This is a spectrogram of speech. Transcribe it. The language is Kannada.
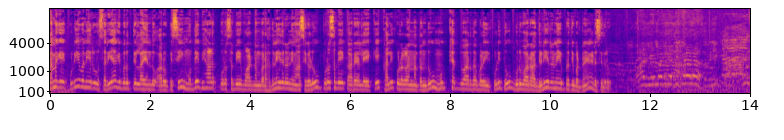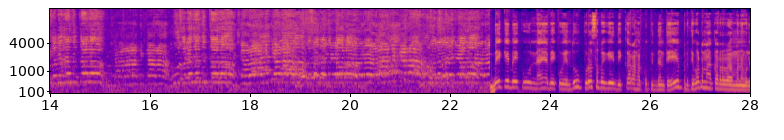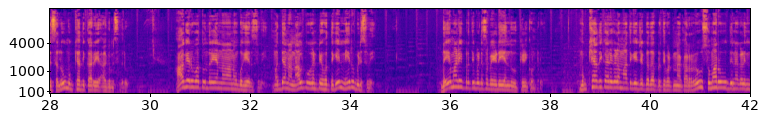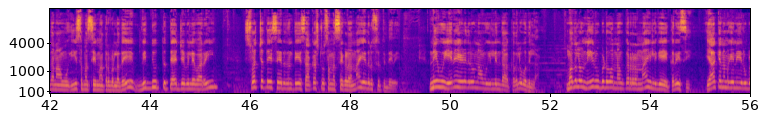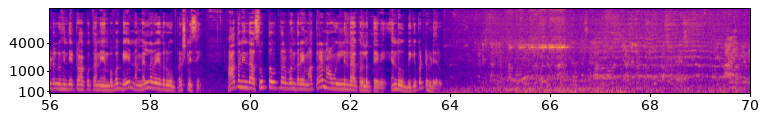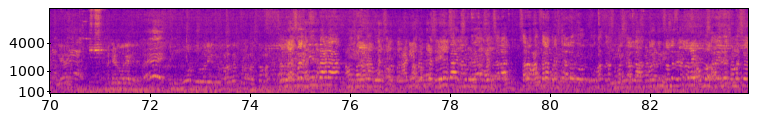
ನಮಗೆ ಕುಡಿಯುವ ನೀರು ಸರಿಯಾಗಿ ಬರುತ್ತಿಲ್ಲ ಎಂದು ಆರೋಪಿಸಿ ಮುದ್ದೇಬಿಹಾಳ ಪುರಸಭೆ ವಾರ್ಡ್ ನಂಬರ್ ಹದಿನೈದರ ನಿವಾಸಿಗಳು ಪುರಸಭೆ ಕಾರ್ಯಾಲಯಕ್ಕೆ ಖಾಲಿ ಕೊಡಗಳನ್ನು ತಂದು ಮುಖ್ಯ ದ್ವಾರದ ಬಳಿ ಕುಳಿತು ಗುರುವಾರ ದಿಢೀರನೆ ಪ್ರತಿಭಟನೆ ನಡೆಸಿದರು. ಬೇಕೇ ಬೇಕು, ನ್ಯಾಯ ಬೇಕು ಎಂದು ಪುರಸಭೆಗೆ ಧಿಕ್ಕಾರ ಹಾಕುತ್ತಿದ್ದಂತೆಯೇ ಪ್ರತಿಭಟನಾಕಾರರ ಮನವೊಲಿಸಲು ಮುಖ್ಯಾಧಿಕಾರಿ ಆಗಮಿಸಿದರು. ಆಗಿರುವ ತೊಂದರೆಯನ್ನು ನಾನು ಬಗೆಹರಿಸುವೆ. ಮಧ್ಯಾಹ್ನ ನಾಲ್ಕು ಗಂಟೆ ಹೊತ್ತಿಗೆ ನೀರು ಬಿಡಿಸುವೆ. ದಯಮಾಡಿ ಪ್ರತಿಭಟಿಸಬೇಡಿ ಎಂದು ಕೇಳಿಕೊಂಡರು. ಮುಖ್ಯಾಧಿಕಾರಿಗಳ ಮಾತಿಗೆ ಜಗ್ಗದ ಪ್ರತಿಭಟನಾಕಾರರು, ಸುಮಾರು ದಿನಗಳಿಂದ ನಾವು ಈ ಸಮಸ್ಯೆ ಮಾತ್ರವಲ್ಲದೆ ವಿದ್ಯುತ್ ತ್ಯಾಜ್ಯ ವಿಲೇವಾರಿ, ಸ್ವಚ್ಛತೆ ಸೇರಿದಂತೆ ಸಾಕಷ್ಟು ಸಮಸ್ಯೆಗಳನ್ನು ಎದುರಿಸುತ್ತಿದ್ದೇವೆ. ನೀವು ಏನೇ ಹೇಳಿದರೂ ನಾವು ಇಲ್ಲಿಂದ ಕದಲುವುದಿಲ್ಲ. ಮೊದಲು ನೀರು ಬಿಡುವ ನೌಕರರನ್ನು ಇಲ್ಲಿಗೆ ಕರೆಯಿಸಿ. ಯಾಕೆ ನಮಗೆ ನೀರು ಬಿಡಲು ಹಿಂದೇಟು ಹಾಕುತ್ತಾನೆ ಎಂಬ ಬಗ್ಗೆ ನಮ್ಮೆಲ್ಲರ ಎದುರು ಪ್ರಶ್ನಿಸಿ. ಆತನಿಂದ ಸೂಕ್ತ ಉತ್ತರ ಬಂದರೆ ಮಾತ್ರ ನಾವು ಇಲ್ಲಿಂದ ಕದಲುತ್ತೇವೆ ಎಂದು ಬಿಗಿಪಟ್ಟು ಹಿಡಿದರು. ಸಮಸ್ಯೆ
